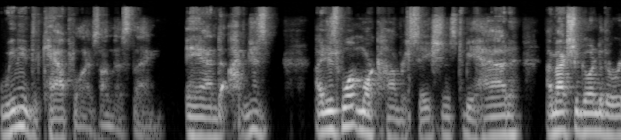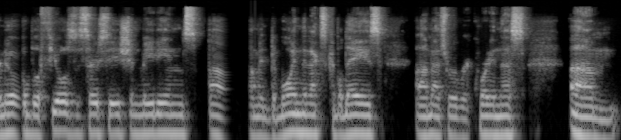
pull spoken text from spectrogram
We need to capitalize on this thing. And i'm just i just want more conversations to be had. I'm actually going to the renewable fuels association meetings um, i'm in des moines the next couple days um, as we're recording this. Um,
